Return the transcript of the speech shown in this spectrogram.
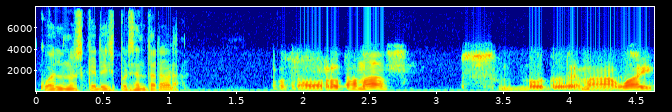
¿Cuál nos queréis presentar ahora? Otra derrota más. Es un tema guay.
